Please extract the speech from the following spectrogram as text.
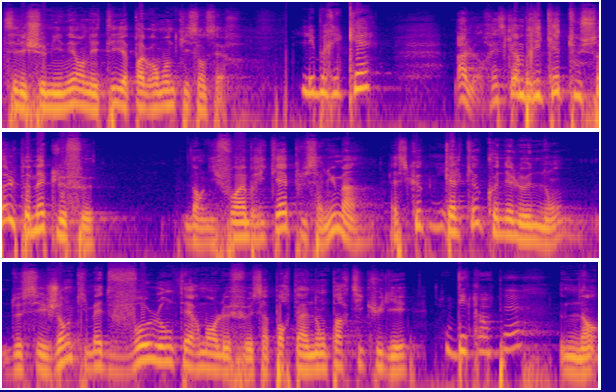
C'est les cheminées en été, il n'y a pas grand monde qui s'en sert. Les briquets? Alors, est-ce qu'un briquet tout seul peut mettre le feu? Donc, il faut un briquet plus un humain. Est-ce que quelqu'un connaît le nom de ces gens qui mettent volontairement le feu? Ça porte un nom particulier. Des campeurs? Non.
